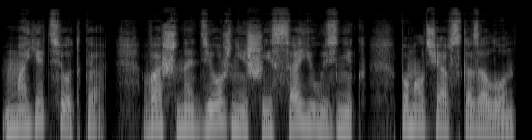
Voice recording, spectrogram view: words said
«Моя тетка, ваш надежнейший союзник», — помолчав, сказал он.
